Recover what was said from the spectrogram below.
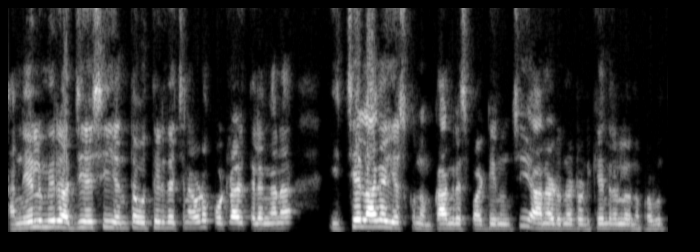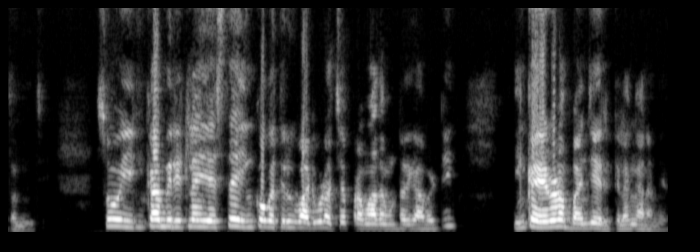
అన్నేళ్ళు మీరు అది చేసి ఎంత ఒత్తిడి తెచ్చినా కూడా కొట్లాడి తెలంగాణ ఇచ్చేలాగా చేసుకున్నాం కాంగ్రెస్ పార్టీ నుంచి ఆనాడు ఉన్నటువంటి కేంద్రంలో ఉన్న ప్రభుత్వం నుంచి. సో ఇంకా మీరు ఇట్లా చేస్తే ఇంకొక తిరుగుబాటు కూడా వచ్చే ప్రమాదం ఉంటుంది కాబట్టి ఇంకా ఏడవడం బంద్ చేయరు తెలంగాణ మీద.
